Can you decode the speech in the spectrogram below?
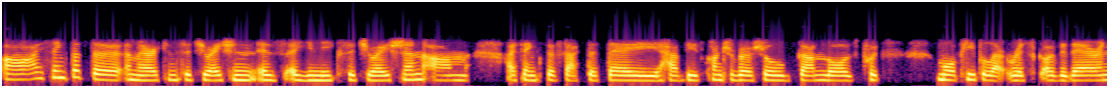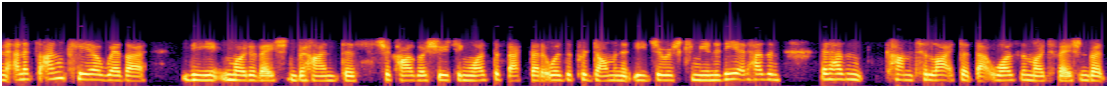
Uh, I think that the American situation is a unique situation. Um, I think the fact that they have these controversial gun laws puts more people at risk over there, and, and it's unclear whether the motivation behind this Chicago shooting was the fact that it was a predominantly Jewish community. It hasn't it hasn't come to light that that was the motivation, but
